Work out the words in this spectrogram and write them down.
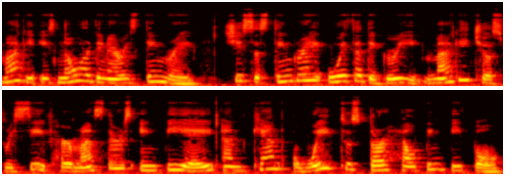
Maggie is no ordinary stingray. She's a stingray with a degree. Maggie just received her master's in PA and can't wait to start helping people.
